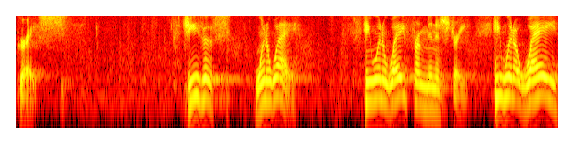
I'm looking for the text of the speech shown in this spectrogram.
grace. Jesus went away. He went away from ministry. He went away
